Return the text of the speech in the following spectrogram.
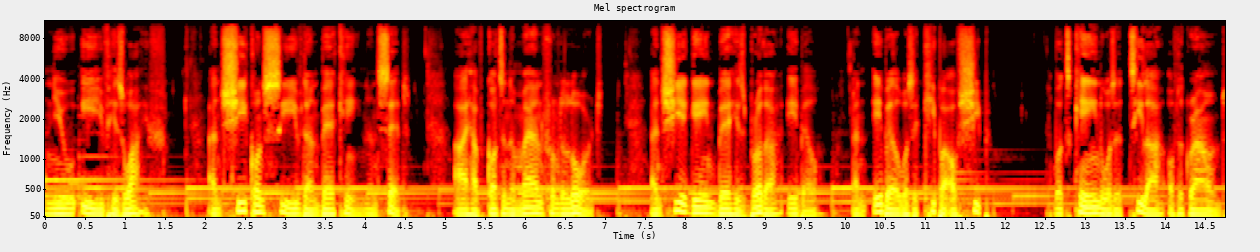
knew Eve his wife, and she conceived and bare Cain, and said, I have gotten a man from the Lord. And she again bare his brother Abel and Abel was a keeper of sheep, but Cain was a tiller of the ground.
